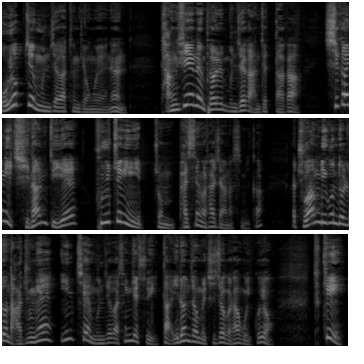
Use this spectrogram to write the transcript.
고엽제 문제 같은 경우에는 당시에는 별 문제가 안 됐다가 시간이 지난 뒤에 후유증이 좀 발생을 하지 않았습니까? 그러니까 주한 미군들도 나중에 인체에 문제가 생길 수 있다 이런 점을 지적을 하고 있고요. 특히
